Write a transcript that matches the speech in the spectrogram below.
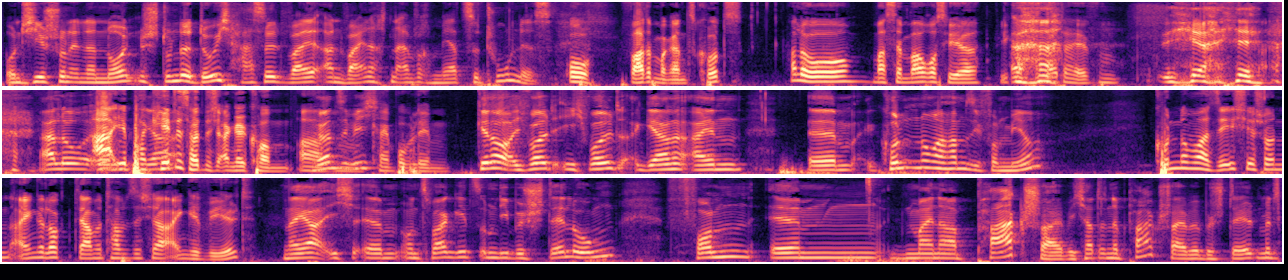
und hier schon in der neunten Stunde durchhasselt, weil an Weihnachten einfach mehr zu tun ist. Oh, warte mal ganz kurz. Hallo, Marcel Maurus hier. Wie kann ich weiterhelfen? ja, hallo. Ah, ähm, Ihr Paket ja. ist heute nicht angekommen. Ah, Hören Sie mich? Kein Problem. Genau, ich wollte ich wollt gerne ein ähm, Kundennummer haben Sie von mir? Kundennummer sehe ich hier schon eingeloggt, damit haben Sie sich ja eingewählt. Naja, ich, ähm, und zwar geht es um die Bestellung von ähm, meiner Parkscheibe. Ich hatte eine Parkscheibe bestellt mit,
